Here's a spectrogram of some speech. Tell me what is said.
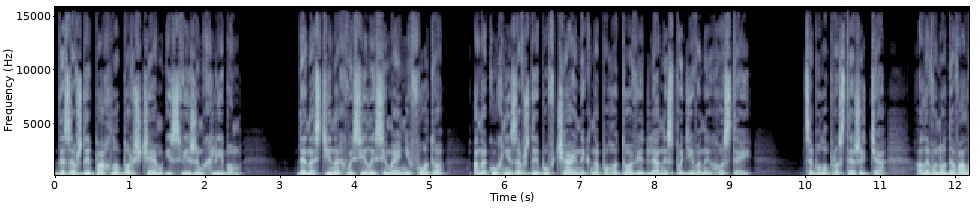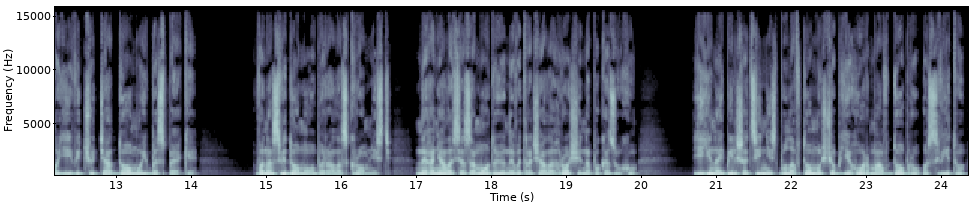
де завжди пахло борщем і свіжим хлібом, де на стінах висіли сімейні фото, а на кухні завжди був чайник на поготові для несподіваних гостей. Це було просте життя, але воно давало їй відчуття дому і безпеки. Вона свідомо обирала скромність, не ганялася за модою, не витрачала гроші на показуху. Її найбільша цінність була в тому, щоб Єгор мав добру освіту,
